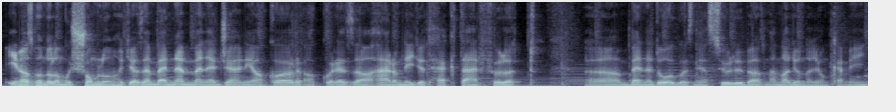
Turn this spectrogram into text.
én azt gondolom, hogy Somlón, hogyha az ember nem menedzselni akar, akkor ez a 3-4-5 hektár fölött uh, benne dolgozni a szőlőbe, az már nagyon-nagyon kemény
